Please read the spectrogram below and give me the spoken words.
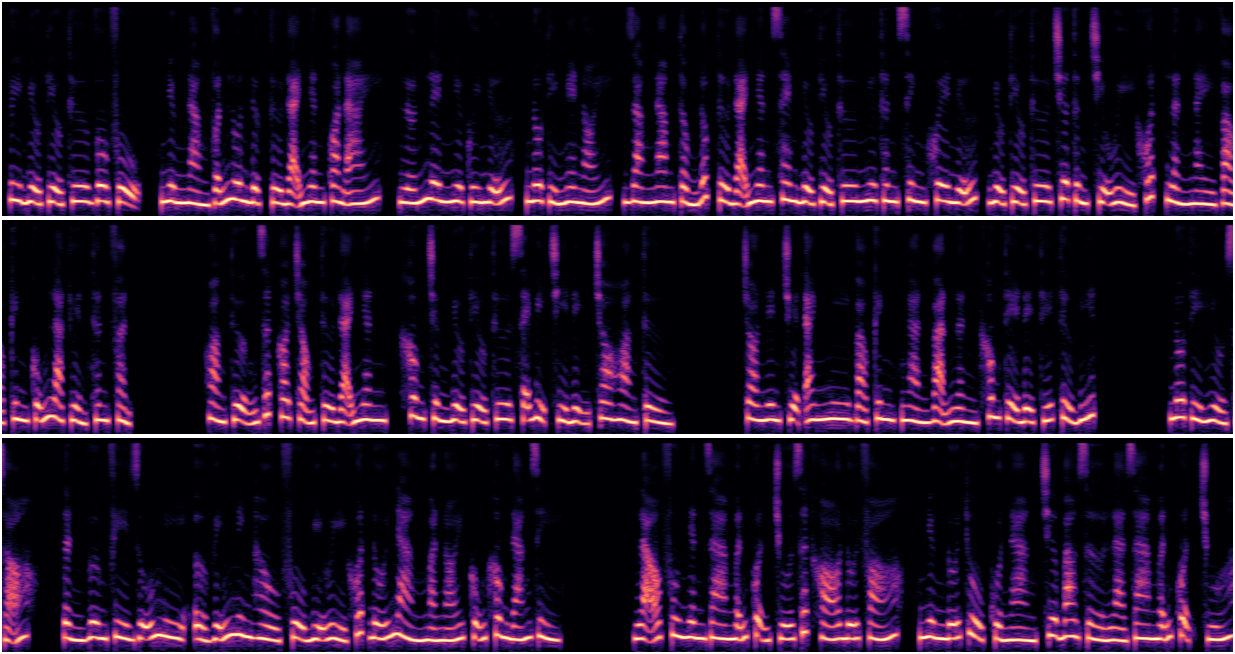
Tuy biểu tiểu thư vô phụ, nhưng nàng vẫn luôn được từ đại nhân quan ái, lớn lên như quý nữ, nô tỳ nghe nói, rằng nam tổng đốc từ đại nhân xem biểu tiểu thư như thân sinh khuê nữ, biểu tiểu thư chưa từng chịu ủy khuất lần này vào kinh cũng là tuyển thân phận. Hoàng thượng rất coi trọng từ đại nhân, không chừng biểu tiểu thư sẽ bị chỉ định cho hoàng tử. Cho nên chuyện anh Nhi vào kinh ngàn vạn lần không thể để thế tử biết. Nô tỳ hiểu rõ, tần vương phi rũ mi ở Vĩnh Ninh Hầu phủ bị ủy khuất đối nàng mà nói cũng không đáng gì. Lão phu nhân gia mẫn quận chúa rất khó đối phó, nhưng đối thủ của nàng chưa bao giờ là gia mẫn quận chúa.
